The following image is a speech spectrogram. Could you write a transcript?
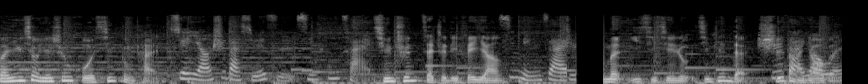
反映校园生活新动态，宣扬师大学子新风采。青春在这里飞扬，心灵在。我们一起进入今天的师大要闻。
